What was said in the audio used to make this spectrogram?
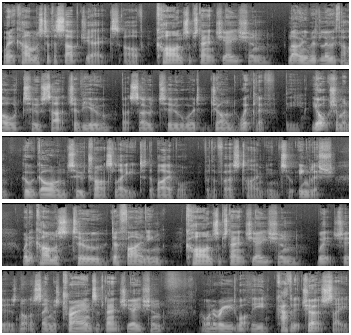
When it comes to the subject of consubstantiation, not only would Luther hold to such a view, but so too would John Wycliffe, the Yorkshireman, who would go on to translate the Bible for the first time into English. When it comes to defining consubstantiation, which is not the same as transubstantiation, I want to read what the Catholic Church say.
